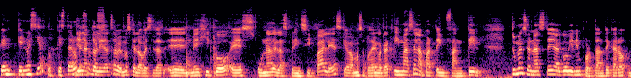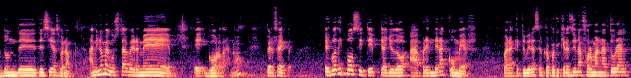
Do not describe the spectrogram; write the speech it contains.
que, no es cierto, que estar Y en la actualidad sabemos que la obesidad en México es una de las principales que vamos a poder encontrar y más en la parte infantil. Tú mencionaste algo bien importante, Caro, donde decías, bueno, a mí no me gusta verme eh, gorda, ¿no? Perfecto. El body positive te ayudó a aprender a comer para que tuvieras el cuerpo que quieras de una forma natural.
